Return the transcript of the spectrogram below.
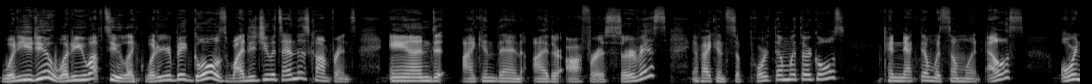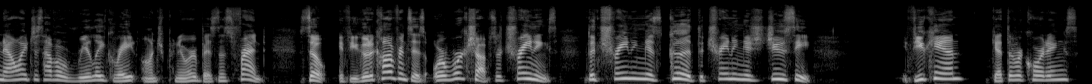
what do you do? What are you up to? Like, what are your big goals? Why did you attend this conference? And I can then either offer a service if I can support them with their goals, connect them with someone else, or now I just have a really great entrepreneur business friend. So if you go to conferences or workshops or trainings, the training is good, the training is juicy. If you can, get the recordings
